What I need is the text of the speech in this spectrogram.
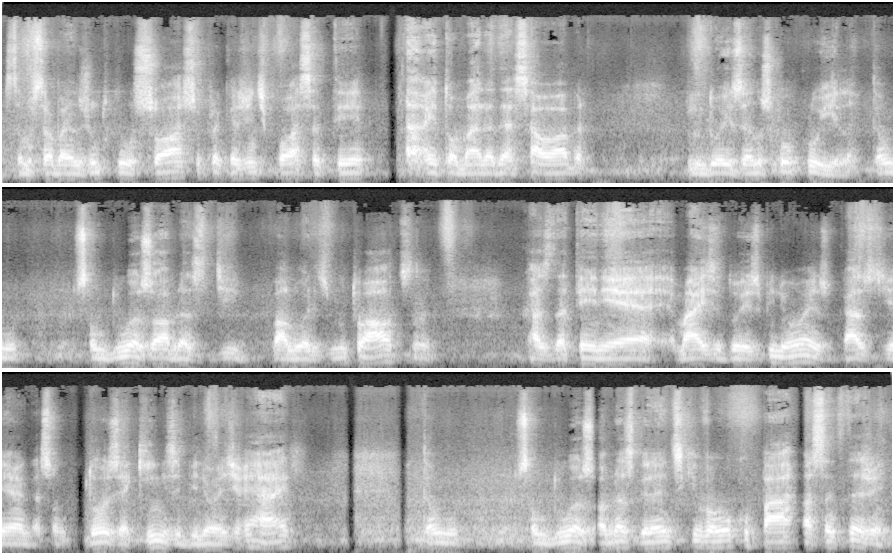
Estamos trabalhando junto com o sócio para que a gente possa ter a retomada dessa obra em dois anos concluí-la. Então, são duas obras de valores muito altos. Né? O caso da TNE é mais de 2 bilhões, o caso de Anga são 12 a 15 bilhões de reais. Então, são duas obras grandes que vão ocupar bastante da gente.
